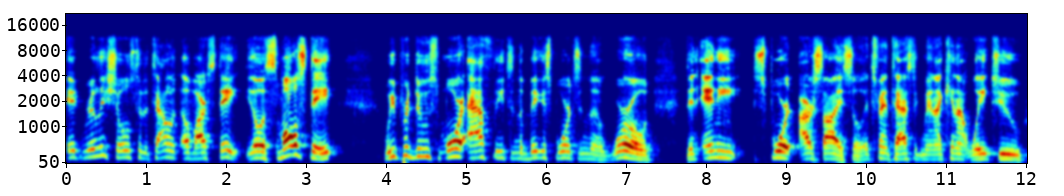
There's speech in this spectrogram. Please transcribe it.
it really shows to the talent of our state. You know, a small state, we produce more athletes in the biggest sports in the world than any sport our size. So it's fantastic, man. I cannot wait to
